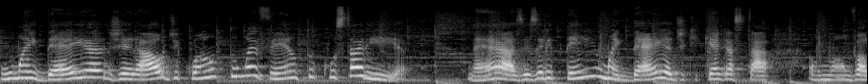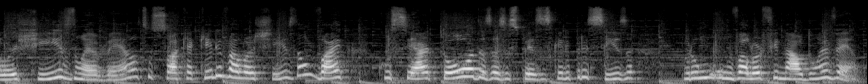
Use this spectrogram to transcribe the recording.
uma ideia geral de quanto um evento custaria. Né? Às vezes ele tem uma ideia de que quer gastar um, valor X no evento, só que aquele valor X não vai custear todas as despesas que ele precisa por um, um valor final de um evento.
